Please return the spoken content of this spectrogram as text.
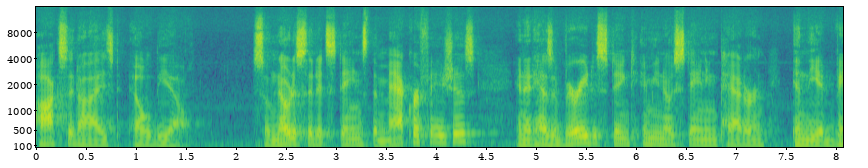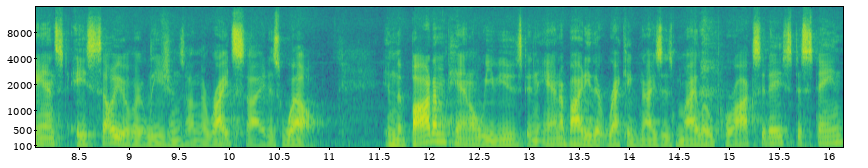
oxidized LDL. So notice that it stains the macrophages and it has a very distinct immunostaining pattern in the advanced acellular lesions on the right side as well. In the bottom panel, we've used an antibody that recognizes myeloperoxidase to stain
